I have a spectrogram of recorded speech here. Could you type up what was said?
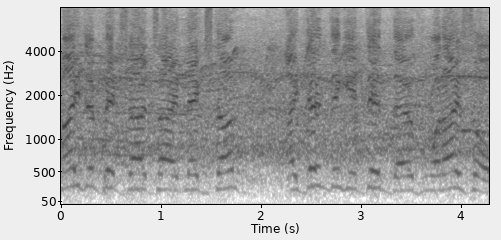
might have pitched outside leg stump. I don't think it did, though, from what I saw.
